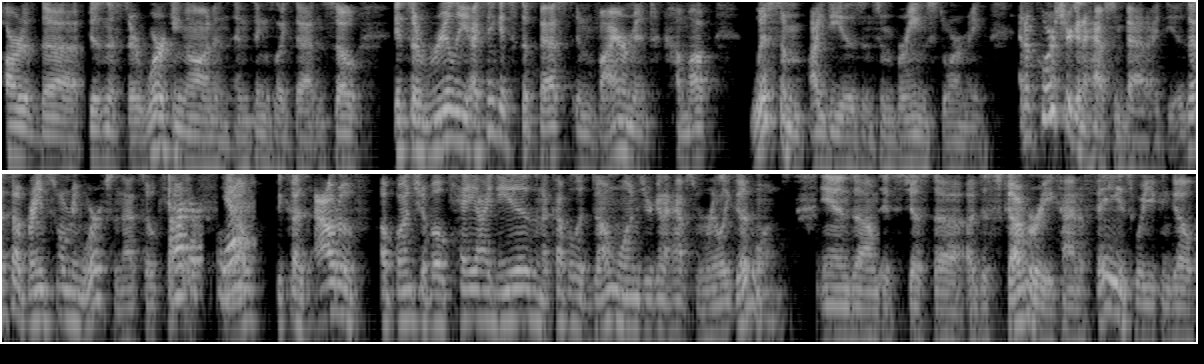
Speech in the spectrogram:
part of the business they're working on and, and things like that. And so it's a really i think it's the best environment to come up with some ideas and some brainstorming. And of course, you're going to have some bad ideas. That's how brainstorming works, and that's okay. Uh, yeah. You know? Because out of a bunch of okay ideas and a couple of dumb ones, you're going to have some really good ones. And um, it's just a, a discovery kind of phase where you can go,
